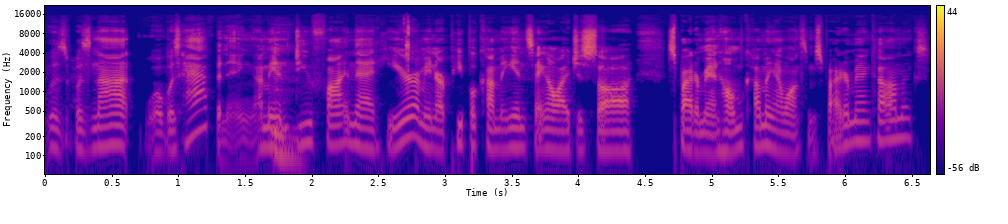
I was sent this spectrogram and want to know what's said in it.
was was not what was happening. I mean, Mhm. do you find that here? I mean, are people coming in saying, "Oh, I just saw Spider-Man: Homecoming. I want some Spider-Man comics"?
